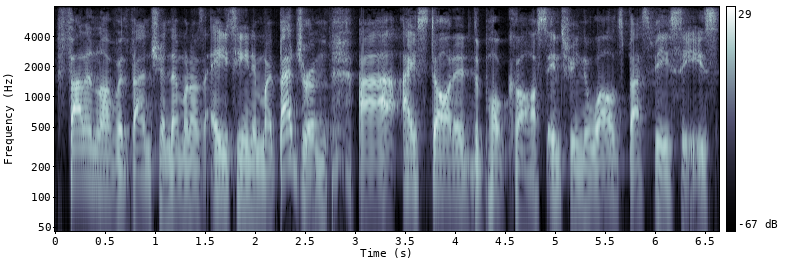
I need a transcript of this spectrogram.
Fell in love with venture. And then when I was 18 in my bedroom, uh, I started the podcast interviewing the world's best VCs.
